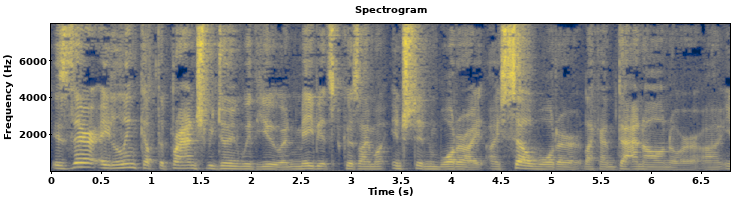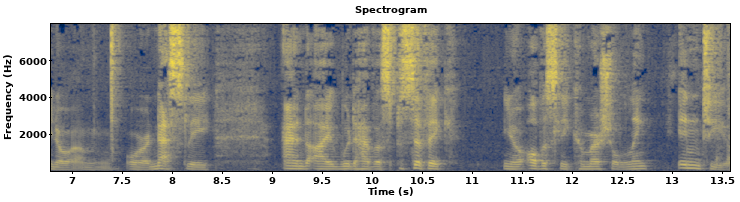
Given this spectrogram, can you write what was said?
is there a link up the brand should be doing with you? And maybe it's because I'm interested in water. I, I sell water like I'm Danone or, uh, you know, um, or Nestle. And I would have a specific, you know, obviously commercial link into you.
